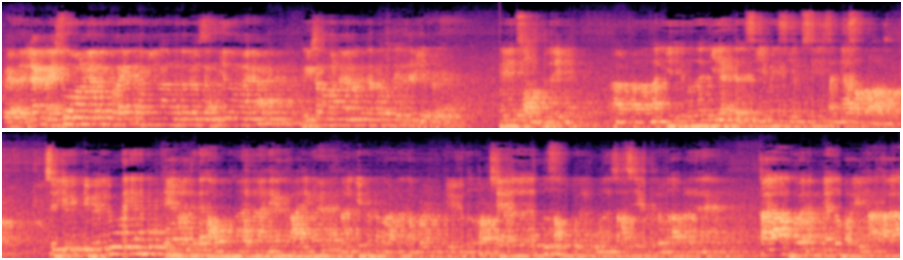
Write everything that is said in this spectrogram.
എല്ലാം ക്രൈസ്തവമാണ് എന്ന് പറയാൻ തുടങ്ങിയ സമുചിതമായ വീക്ഷണമാണ് എന്നാണ് ചിലപ്പോൾ തെറ്റിദ്ധരിക്കപ്പെടുക ഈ സമൂഹത്തിൽ നൽകിയിരിക്കുന്നത് ഈ രണ്ട് C M I C M C സന്യാസമാണ് ശരിക്കും ഇവരിലൂടെയും കേരളത്തിന്റെ നവോത്ഥാനത്തിന് അനേകം കാര്യങ്ങൾ നൽകിയിട്ടുണ്ടെന്നാണ് നമ്മൾ കേൾക്കുന്നത്. പക്ഷേ അത് പൊതുസമൂഹത്തിൽ കൂടുതൽ ചർച്ച ചെയ്യപ്പെട്ടില്ല ഉദാഹരണത്തിന് കലാഭവൻ എന്ന് പറയുന്ന കലാ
